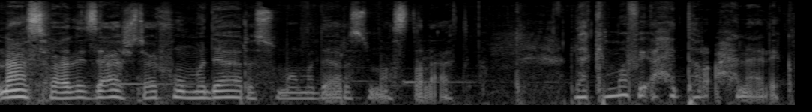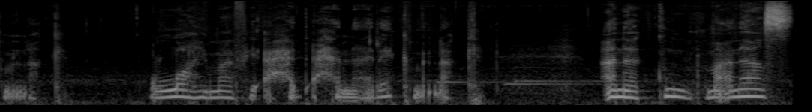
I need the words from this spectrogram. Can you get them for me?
أنا آسفة على الإزعاج تعرفون مدارس وما مدارس الناس طلعت. لكن ما في أحد ترى أحن عليك منك. والله ما في أحد أحن عليك منك. أنا كنت مع ناس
